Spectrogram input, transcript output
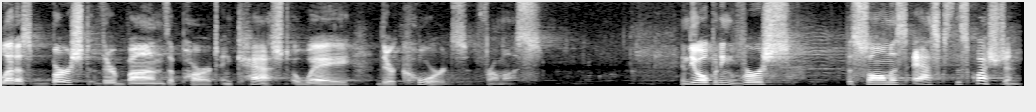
Let us burst their bonds apart and cast away their cords from us. In the opening verse, the psalmist asks this question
